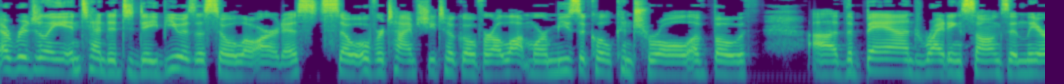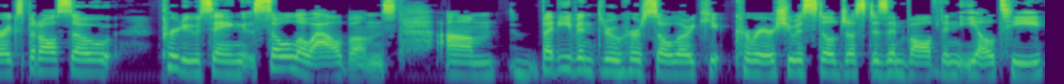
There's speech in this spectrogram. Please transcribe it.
originally intended to debut as a solo artist, so over time she took over a lot more musical control of both uh, the band, writing songs and lyrics, but also producing solo albums. Um, but even through her solo career, she was still just as involved in ELT.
